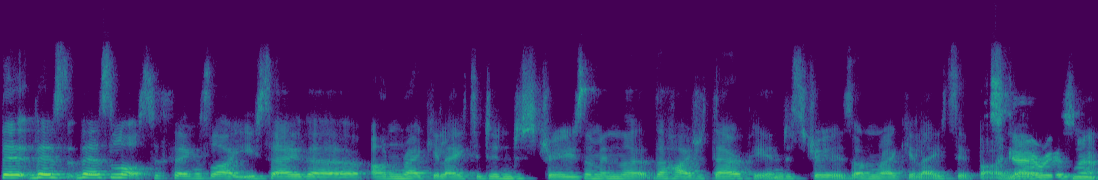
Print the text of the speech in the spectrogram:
There's there's lots of things like you say the unregulated industries. I mean the the hydrotherapy industry is unregulated, but scary, isn't it?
